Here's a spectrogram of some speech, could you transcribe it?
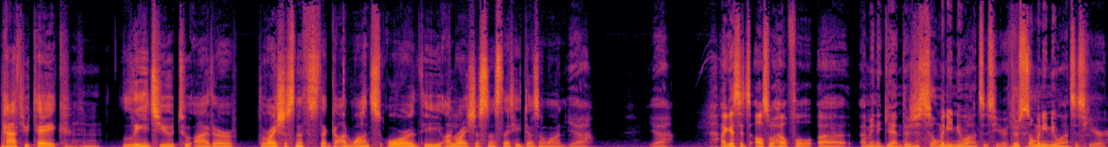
path you take, Mhm. leads you to either the righteousness that God wants or the unrighteousness that He doesn't want. Yeah. Yeah. I guess it's also helpful. Uh, I mean, again, there's just so many nuances here. There's so many nuances here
